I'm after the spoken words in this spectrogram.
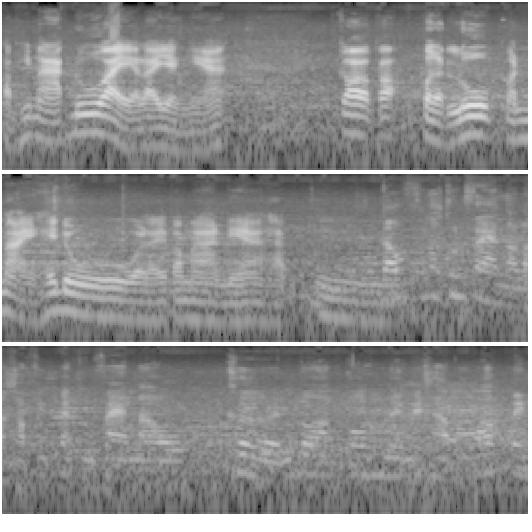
กับพี่มาร์คด้วยอะไรอย่างเงี้ย ก็ก็เปิดรูปวันใหม่ให้ดูอะไรประมาณเนี้ยครับอืม แล้วแล้วคุณแฟนเราล่ะครับฟีดแบ็กคุณแฟนเราเขินตัวกลมเลยไหมครับ เพราะว่าเป็น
